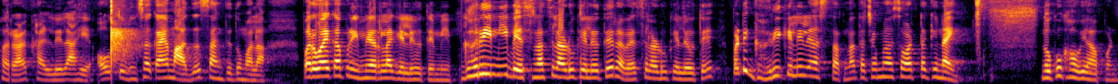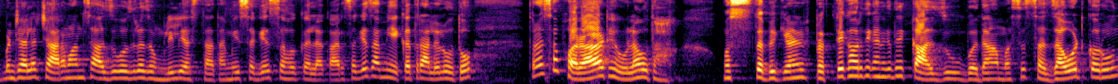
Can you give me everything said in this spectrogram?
फराळ खाल्लेला आहे. अहो तुमचं काय माझंच सांगते तुम्हाला. परवा एका प्रीमियरला गेले होते मी. घरी मी बेसनाचे लाडू केले होते रव्याचे लाडू केले होते पण ते घरी केलेले असतात ना त्याच्यामुळे असं वाटतं की नाही नको खाऊया आपण. पण ज्याला चार माणसं आजूबाजूला जमलेली असतात आम्ही सगळे सहकलाकार सगळेच आम्ही एकत्र आलेलो होतो तर असा फराळ ठेवला होता. मस्तपैकी आणि प्रत्येकावरती काही ना काहीतरी काजू बदाम असं सजावट करून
